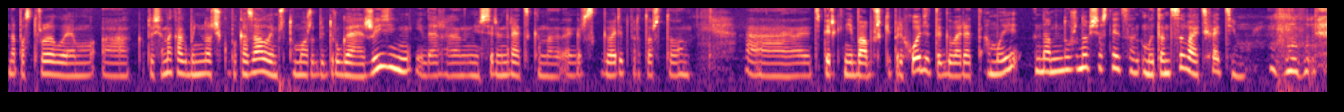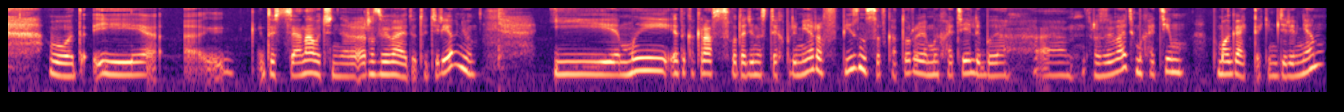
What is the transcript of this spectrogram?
Она построила им, э, то есть она как бы немножечко показала им, что может быть другая жизнь, и даже мне все время нравится, когда она говорит про то, что э, теперь к ней бабушки приходят и говорят, а мы, нам нужно общественный мы танцевать хотим. Вот, и э, то есть она очень развивает эту деревню. И мы, это как раз вот один из тех примеров бизнесов, которые мы хотели бы э, развивать. Мы хотим помогать таким деревням,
